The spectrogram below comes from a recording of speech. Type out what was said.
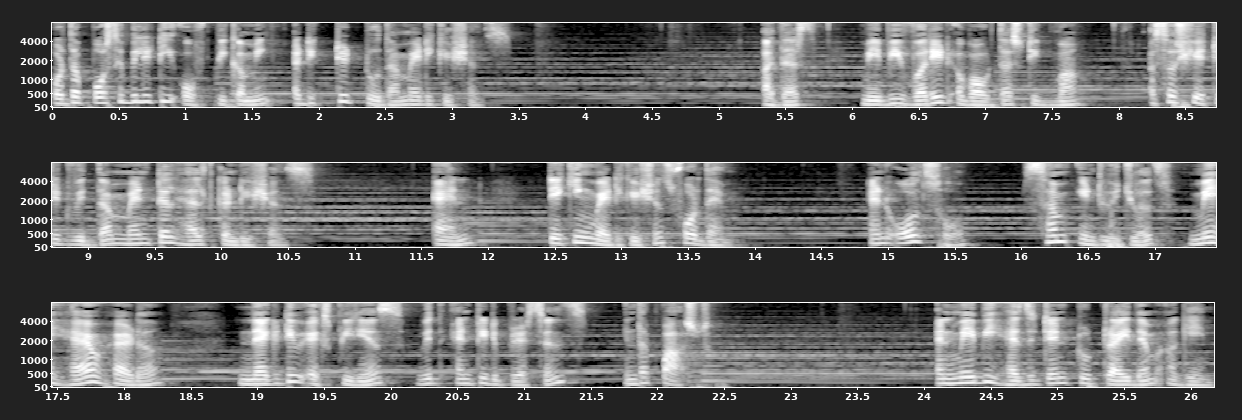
or the possibility of becoming addicted to the medications. Others may be worried about the stigma associated with the mental health conditions and taking medications for them. And also, some individuals may have had a negative experience with antidepressants in the past and may be hesitant to try them again.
